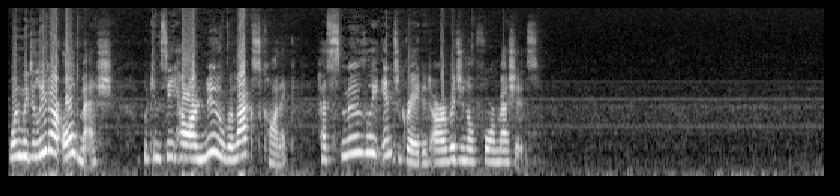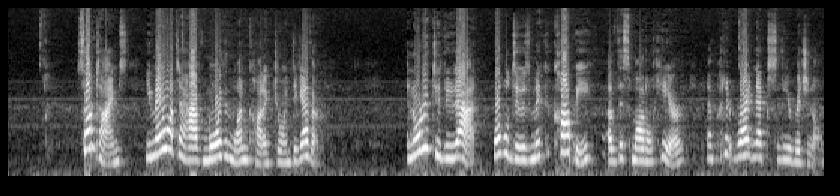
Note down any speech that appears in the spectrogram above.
When we delete our old mesh, we can see how our new relaxed conic has smoothly integrated our original four meshes. Sometimes, you may want to have more than one conic joined together. In order to do that, what we'll do is make a copy of this model here and put it right next to the original.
